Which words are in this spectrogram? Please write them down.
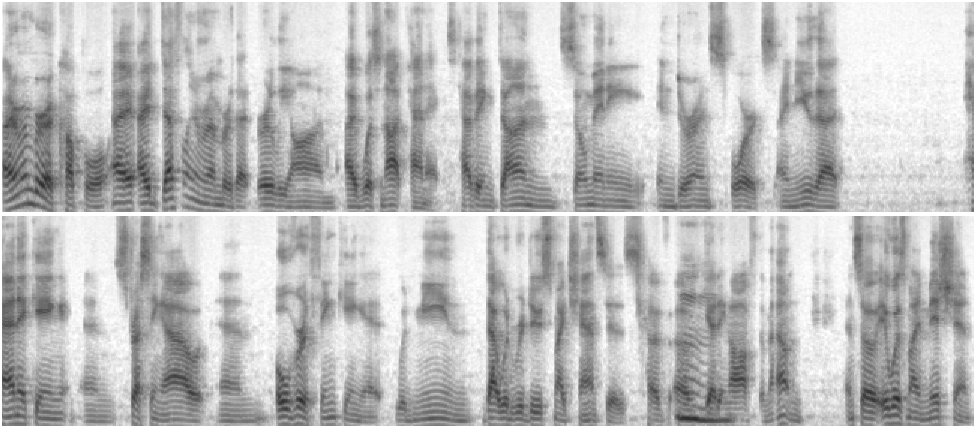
I remember a couple. I, I, definitely remember that early on, I was not panicked. Having done so many endurance sports, I knew that panicking and stressing out and overthinking it would mean that would reduce my chances of, of mm. getting off the mountain. And so it was my mission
